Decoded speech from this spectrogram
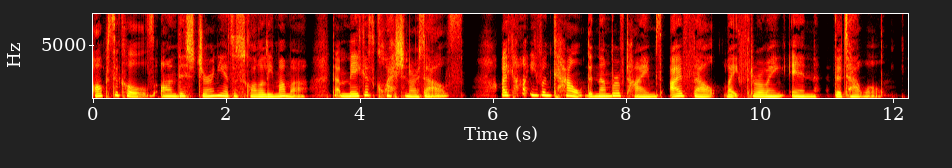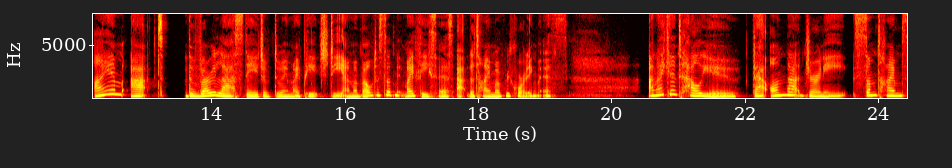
obstacles on this journey as a scholarly mama that make us question ourselves? I can't even count the number of times I've felt like throwing in the towel. I am at the very last stage of doing my PhD. I'm about to submit my thesis at the time of recording this. And I can tell you that on that journey, sometimes,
